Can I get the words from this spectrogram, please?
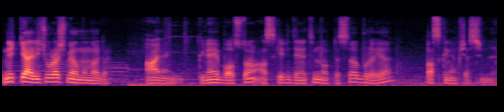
Nick gel hiç uğraşmayalım onlarla. Aynen. Güney Boston askeri denetim noktası buraya baskın yapacağız şimdi.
